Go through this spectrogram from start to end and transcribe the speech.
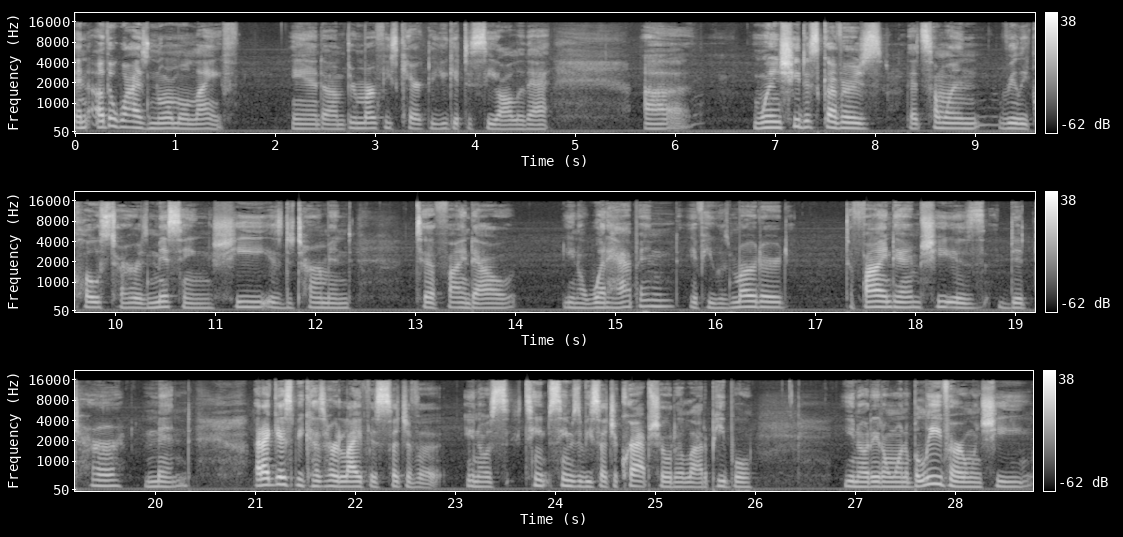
an otherwise normal life. And um, through murphy's character you get to see all of that. Uh, when she discovers that someone really close to her is missing she is determined to find out you know what happened if he was murdered to find him she is determined but I guess because her life is such of a, you know, seems to be such a crap show to a lot of people, you know, they don't want to believe her when she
